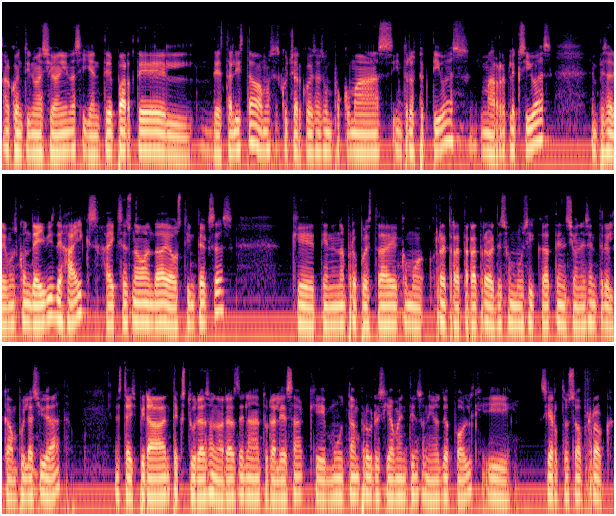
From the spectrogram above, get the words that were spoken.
A continuación y en la siguiente parte de esta lista vamos a escuchar cosas un poco más introspectivas y más reflexivas. Empezaremos con Davis de Hikes. Hikes es una banda de Austin, Texas, que tiene una propuesta de como retratar a través de su música tensiones entre el campo y la ciudad. Está inspirada en texturas sonoras de la naturaleza que mutan progresivamente en sonidos de folk y cierto soft rock.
